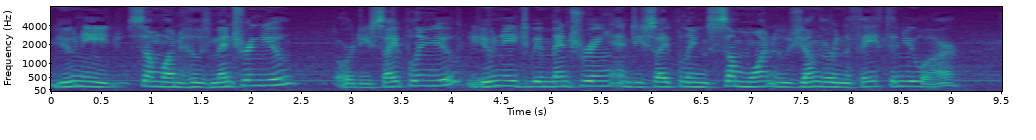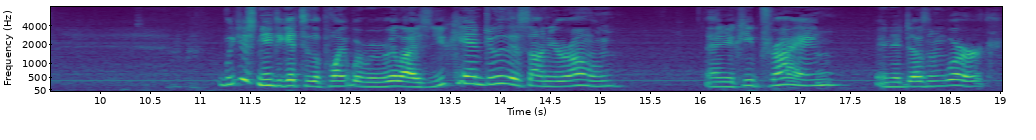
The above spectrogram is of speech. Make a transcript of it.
You need someone who's mentoring you or discipling you. You need to be mentoring and discipling someone who's younger in the faith than you are. We just need to get to the point where we realize you can't do this on your own and you keep trying and it doesn't work.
